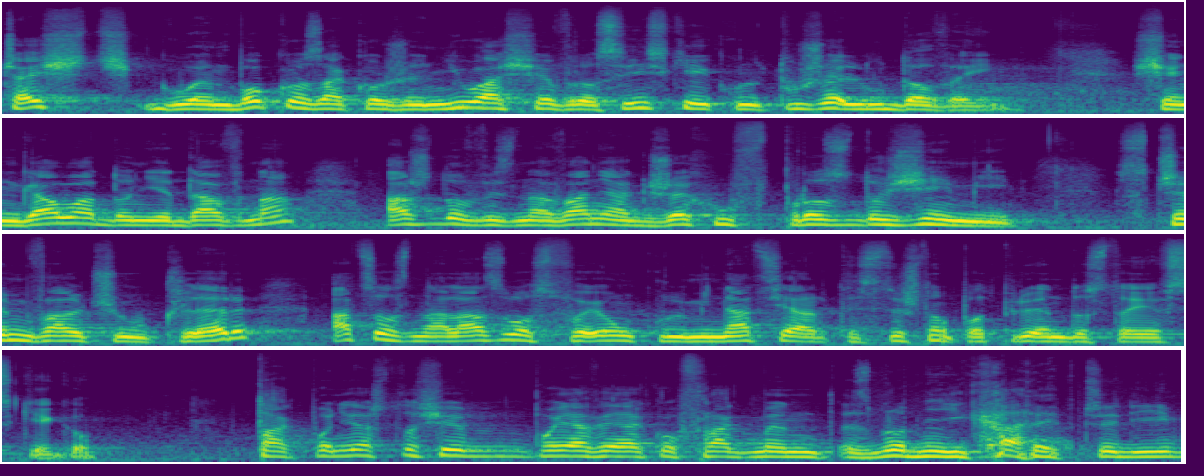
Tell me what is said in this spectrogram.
cześć głęboko zakorzeniła się w rosyjskiej kulturze ludowej. Sięgała do niedawna aż do wyznawania grzechów wprost do ziemi, z czym walczył kler, a co znalazło swoją kulminację artystyczną pod piórem Dostojewskiego. Tak, ponieważ to się pojawia jako fragment zbrodni i kary, czyli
